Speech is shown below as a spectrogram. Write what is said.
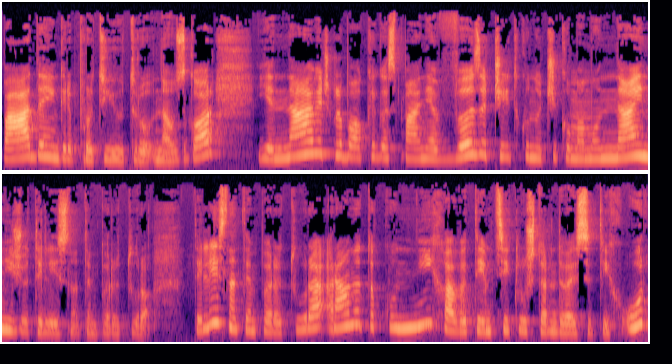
pade in gre proti jutru navzgor, je največ globokega spanja v začetku noči, ko imamo najnižjo telesno temperaturo. Telesna temperatura ravno tako niha v tem ciklu 24 ur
